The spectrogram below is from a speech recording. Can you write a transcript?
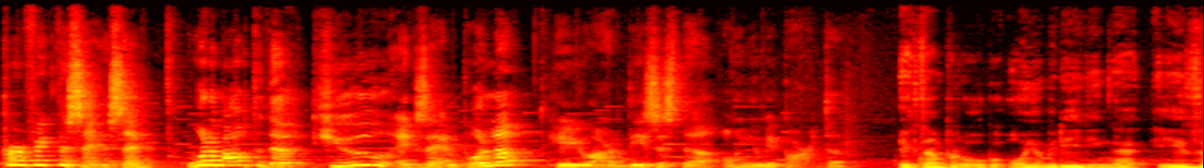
Perfect sense. What about the Kyu example? Here you are, this is the onyomi part. Example of onyomi reading is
